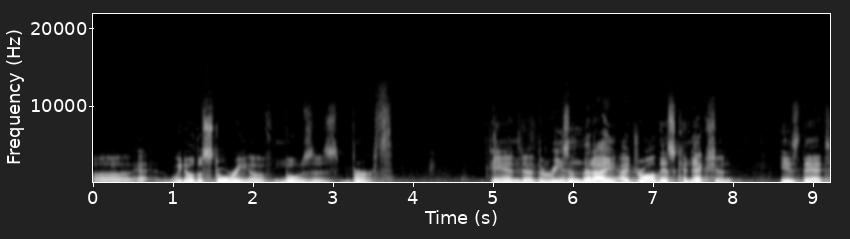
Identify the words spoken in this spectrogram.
uh, we know the story of Moses' birth. And uh, the reason that I, I draw this connection is that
